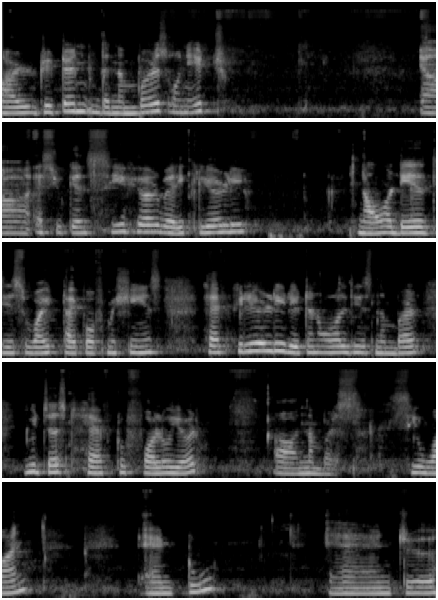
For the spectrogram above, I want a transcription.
are written the numbers on it. Uh, as you can see here very clearly nowadays these white type of machines have clearly written all these number. You just have to follow your uh, numbers. C1 and 2 and uh,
